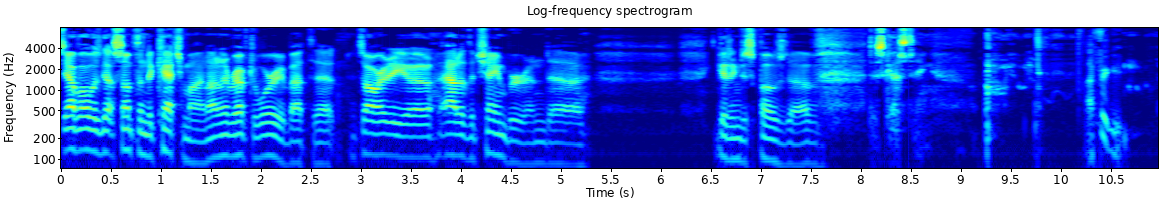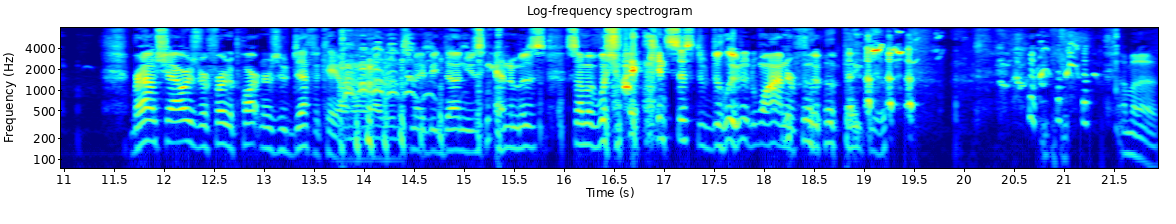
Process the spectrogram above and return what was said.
See, I've always got something to catch mine. I never have to worry about that. It's already uh, out of the chamber and uh, getting disposed of. Disgusting. I figured. Brown showers refer to partners who defecate on one another. This may be done using enemas, some of which may consist of diluted wine or food. Thank you. I'm gonna.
